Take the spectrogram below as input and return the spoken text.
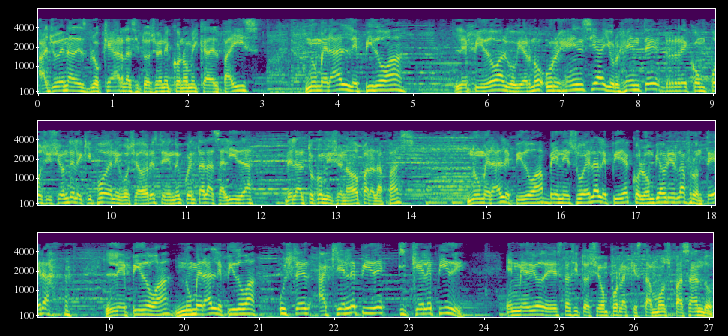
ayuden a desbloquear la situación económica del país. Numeral, le pido a le pido al gobierno urgencia y urgente recomposición del equipo de negociadores teniendo en cuenta la salida del alto comisionado para la paz. Numeral, le pido a Venezuela, le pide a Colombia abrir la frontera. Le pido a, numeral, le pido a usted a quién le pide y qué le pide en medio de esta situación por la que estamos pasando.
